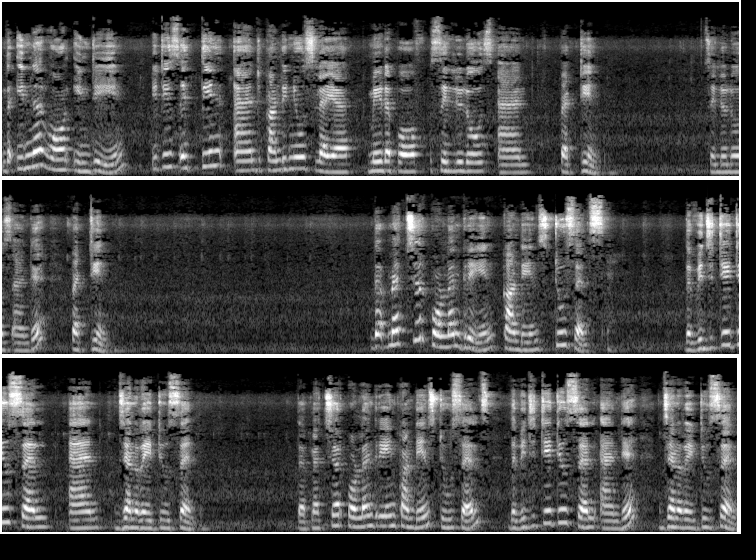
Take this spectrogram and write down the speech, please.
The inner wall intine, it is a thin and continuous layer made up of cellulose and pectin. Cellulose and a The mature pollen grain contains two cells, the vegetative cell and generative cell. The mature pollen grain contains two cells, the vegetative cell and a generative cell.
